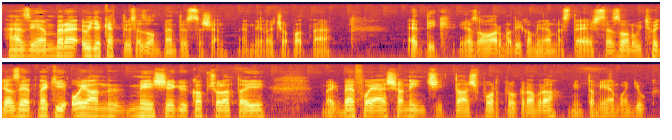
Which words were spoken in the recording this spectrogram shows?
házi embere. Ő ugye kettő szezont ment összesen ennél a csapatnál. Eddig, ez a harmadik, ami nem lesz teljes szezon, úgyhogy azért neki olyan mélységű kapcsolatai, meg befolyása nincs itt a sportprogramra, mint amilyen mondjuk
